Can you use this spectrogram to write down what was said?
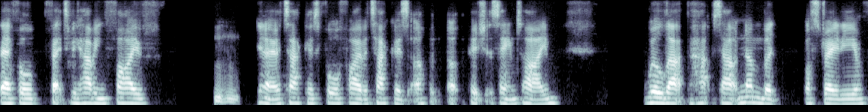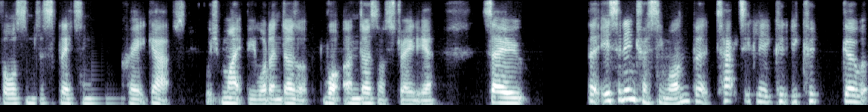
therefore effectively having 5 mm-hmm. you know, attackers, four or five attackers up, up the pitch at the same time will that perhaps outnumber Australia and force them to split and create gaps, which might be what undoes what undoes Australia. So, but it's an interesting one. But tactically, it could it could go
